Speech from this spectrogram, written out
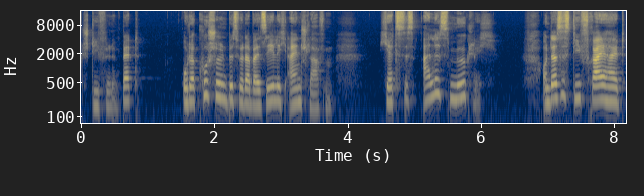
Stiefel im Bett oder kuscheln, bis wir dabei selig einschlafen. Jetzt ist alles möglich. Und das ist die Freiheit,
